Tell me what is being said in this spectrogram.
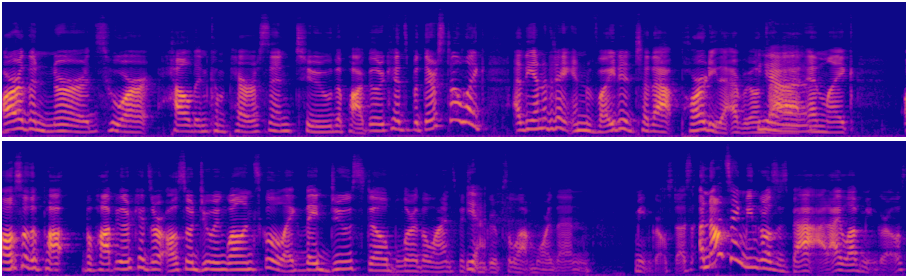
are the nerds who are held in comparison to the popular kids, but they're still like, at the end of the day, invited to that party that everyone's Yeah. at. And like, also the pop the popular kids are also doing well in school. Like they do still blur the lines between Yeah. groups a lot more than Mean Girls does. I'm not saying Mean Girls is bad. I love Mean Girls.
